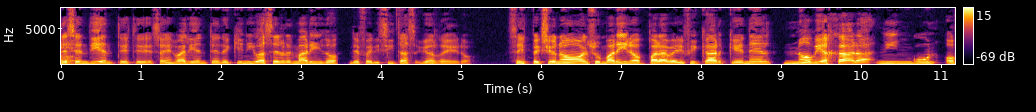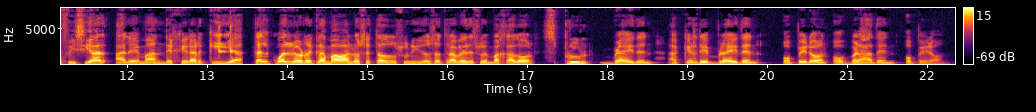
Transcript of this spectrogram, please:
descendiente este Sáenz Valiente de quien iba a ser el marido de Felicitas Guerrero. Se inspeccionó el submarino para verificar que en él no viajara ningún oficial alemán de jerarquía, tal cual lo reclamaban los Estados Unidos a través de su embajador Sproul Braden, aquel de Braden Operón o Braden Operón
